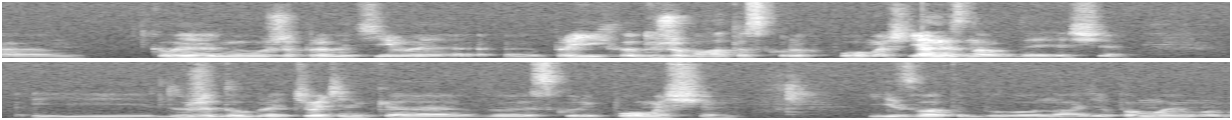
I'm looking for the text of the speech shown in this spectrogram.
Е, коли ми вже прилетіли, е, приїхало дуже багато скорих помощ. Я не знав, де я ще. І дуже добра тітенька в скорій помощі. Її звати було Надя, по-моєму.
